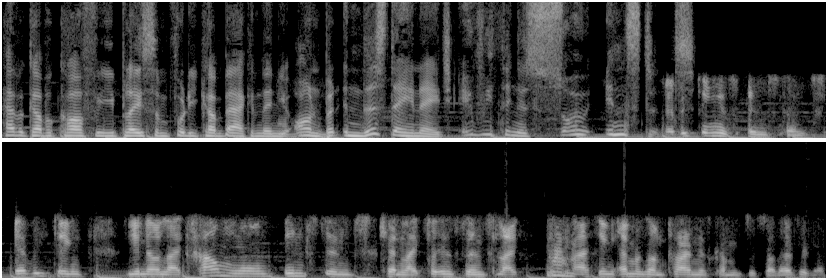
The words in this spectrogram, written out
have a cup of coffee, play some footy, come back, and then you're on. But in this day and age, everything is so instant. Everything is instant. Everything, you know, like how more instant can, like, for instance, like, I think Amazon Prime is coming to South Africa.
